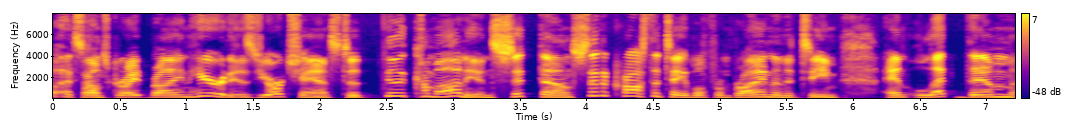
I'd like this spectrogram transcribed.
Well, that sounds great, Brian. Here it is, your chance to uh, come on in, sit down, sit across the table from Brian and the team, and let them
